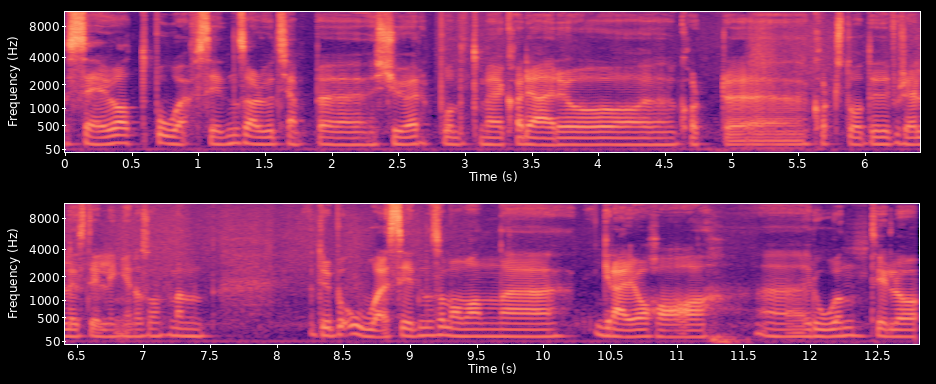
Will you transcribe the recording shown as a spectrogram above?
Jeg ser jo at på OF-siden så er det jo et kjempekjør på dette med karriere og kort, eh, kort stå til de forskjellige stillinger og sånt, men jeg tror på OR-siden så må man eh, greie å ha eh, roen til å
